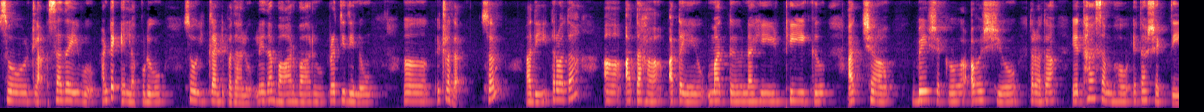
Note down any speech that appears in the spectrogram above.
సో ఇట్లా సదైవు అంటే ఎల్లప్పుడూ. సో ఇట్లాంటి పదాలు లేదా బార్ బారు ప్రతిదినం ఇట్లాగా. సో అది తర్వాత అతహ అతయు మత్ నహి ఠీక్ అచ్చా బేషక్ అవశ్యం తర్వాత యథాసంభవ్ యథాశక్తి.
